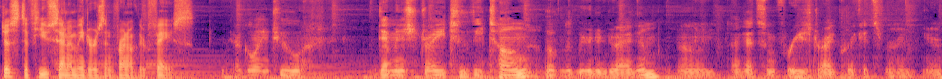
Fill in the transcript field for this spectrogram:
just a few centimeters in front of their face. We are going to demonstrate the tongue of the bearded dragon. Um, I got some freeze-dried crickets for him here.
